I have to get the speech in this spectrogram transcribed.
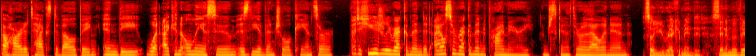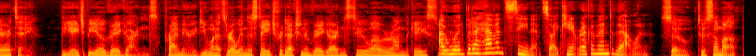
the heart attacks developing and the what I can only assume is the eventual cancer. But hugely recommended. I also recommend Primary. I'm just going to throw that one in. So you recommended Cinema Verite, the HBO Grey Gardens primary. Do you want to throw in the stage production of Grey Gardens too while we're on the case? I would, but I haven't seen it, so I can't recommend that one. So to sum up,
